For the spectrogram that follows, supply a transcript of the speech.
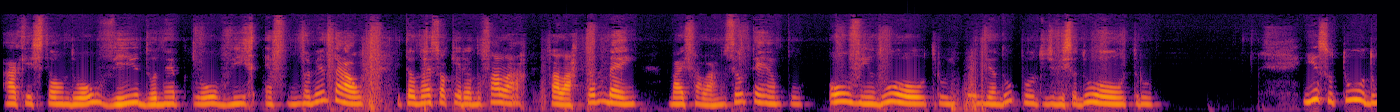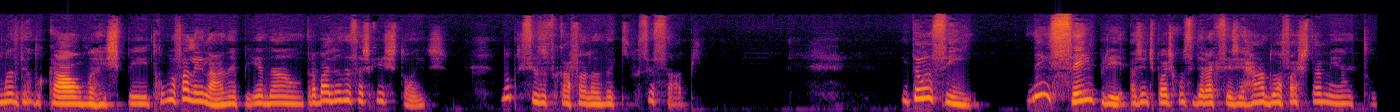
a questão do ouvido, né? Porque ouvir é fundamental. Então não é só querendo falar, falar também, mas falar no seu tempo, ouvindo o outro, entendendo o ponto de vista do outro. Isso tudo mantendo calma, respeito, como eu falei lá, né? Perdão, trabalhando essas questões. Não preciso ficar falando aqui, você sabe. Então, assim, nem sempre a gente pode considerar que seja errado o afastamento.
